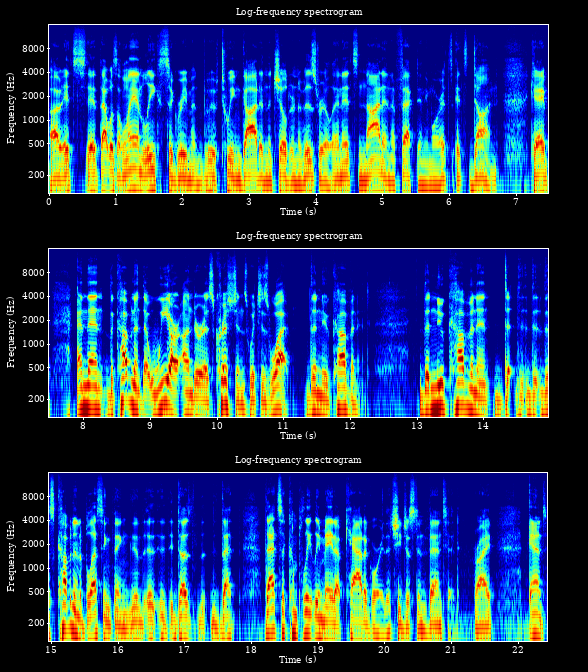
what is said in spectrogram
Uh, it's it, that was a land lease agreement between God and the children of Israel, and it's not in effect anymore. It's it's done, okay. And then the covenant that we are under as Christians, which is what the new covenant the new covenant this covenant of blessing thing it, does that that's a completely made up category that she just invented right? And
